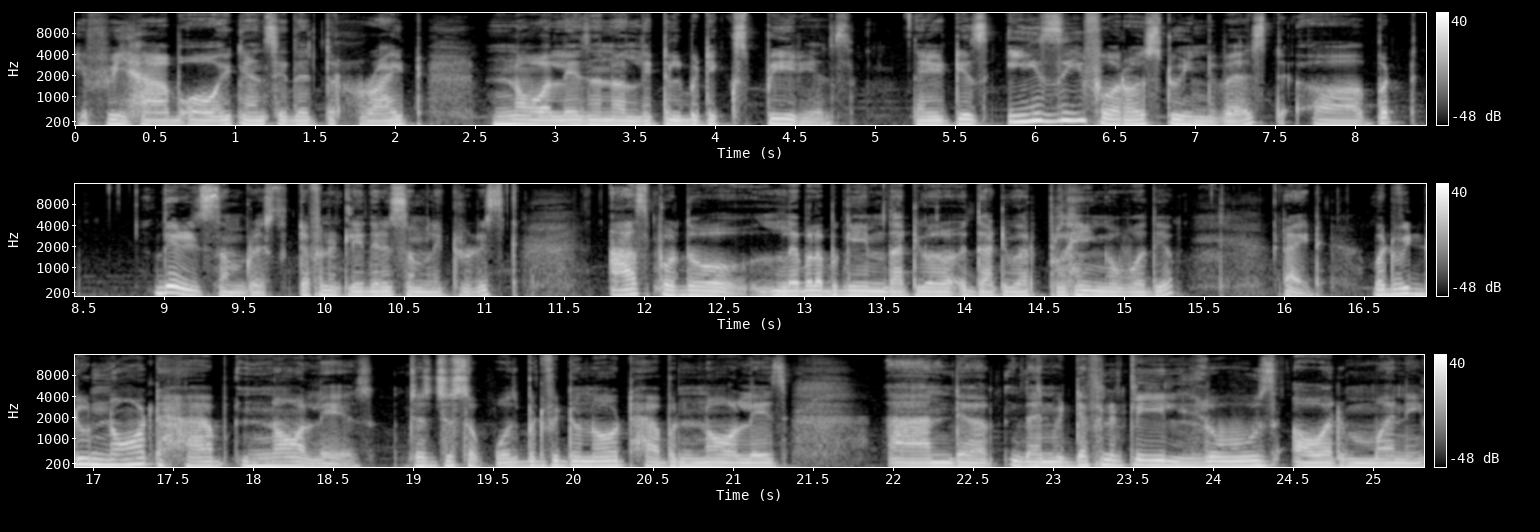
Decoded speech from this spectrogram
If we have or you can say that the right knowledge and a little bit experience then it is easy for us to invest uh, but there is some risk. Definitely there is some little risk as per the level of game that you are that you are playing over there right? But we do not have knowledge just just suppose but if we do not have a knowledge. And uh, then we definitely lose our money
